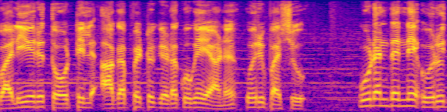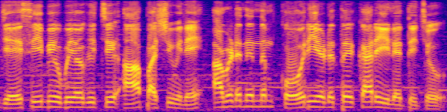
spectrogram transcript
വലിയൊരു തോട്ടിൽ അകപ്പെട്ടു കിടക്കുകയാണ് ഒരു പശു. ഉടൻ തന്നെ ഒരു ജെ സി ബി ഉപയോഗിച്ച് ആ പശുവിനെ അവിടെ നിന്നും കോരിയെടുത്ത് കരയിലെത്തിച്ചു.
